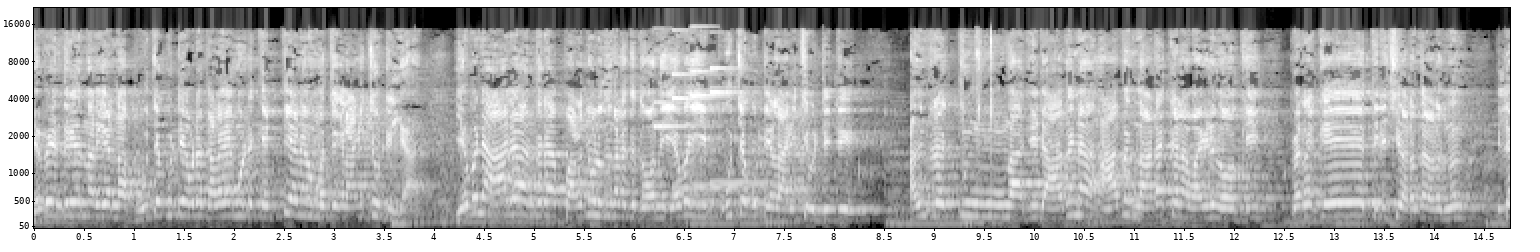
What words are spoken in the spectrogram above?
യവ എന്തിനാന്നറിയണ പൂച്ചക്കുട്ടി അവിടെ കളയാൻ കൊണ്ട് കെട്ടിയാണ് വെച്ചങ്ങനെ അഴിച്ചുവിട്ടില്ല യവൻ ആരാ എന്തരാ പറഞ്ഞു കൊടുക്കുന്ന കണക്ക് തോന്നി യവ ഈ പൂച്ചക്കുട്ടികളെ അഴിച്ചു വിട്ടിട്ട് അതിന്റെ നാട്ടിട്ട് അതിന് അത് നടക്കണ വഴി നോക്കി പിറക്കേ തിരിച്ചു കടന്ന് കടന്ന് ഇല്ല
